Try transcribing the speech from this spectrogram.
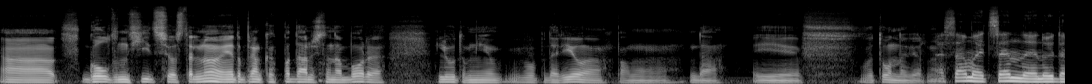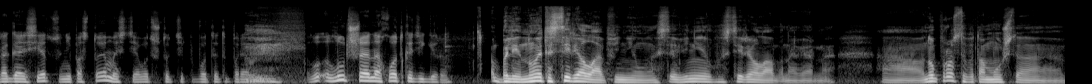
Golden Hit, все остальное, это прям как подарочный набор, и Люта мне его подарила, по-моему, да, и вот он, А наверное. самая ценная, но и дорогая сердцу не по стоимости, а вот что типа вот это прям лу- лучшая находка Диггера. Блин, ну это стереолаб винил, винил стереолаба, наверное. А, ну просто потому что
